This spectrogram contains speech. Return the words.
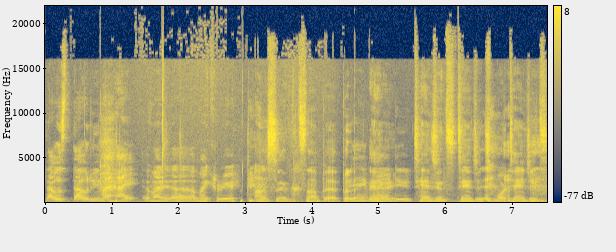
That was that would be my height of my uh, of my career. honestly, it's not bad. But It ain't bad, anyway, dude. tangents, tangents, more tangents.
